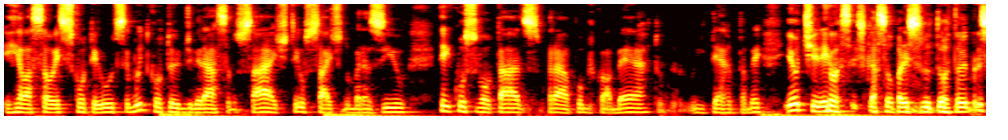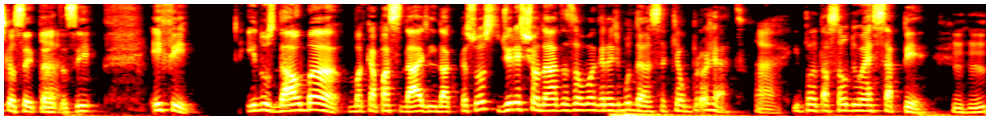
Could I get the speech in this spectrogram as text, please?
em relação a esses conteúdos. Tem muito conteúdo de graça no site, tem o site do Brasil, tem cursos voltados para público aberto, interno também. Eu tirei uma certificação para instrutor também, por isso que eu sei tanto é. assim. Enfim, e nos dá uma, uma capacidade de lidar com pessoas direcionadas a uma grande mudança, que é um projeto. É. Implantação do SAP. Uhum.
